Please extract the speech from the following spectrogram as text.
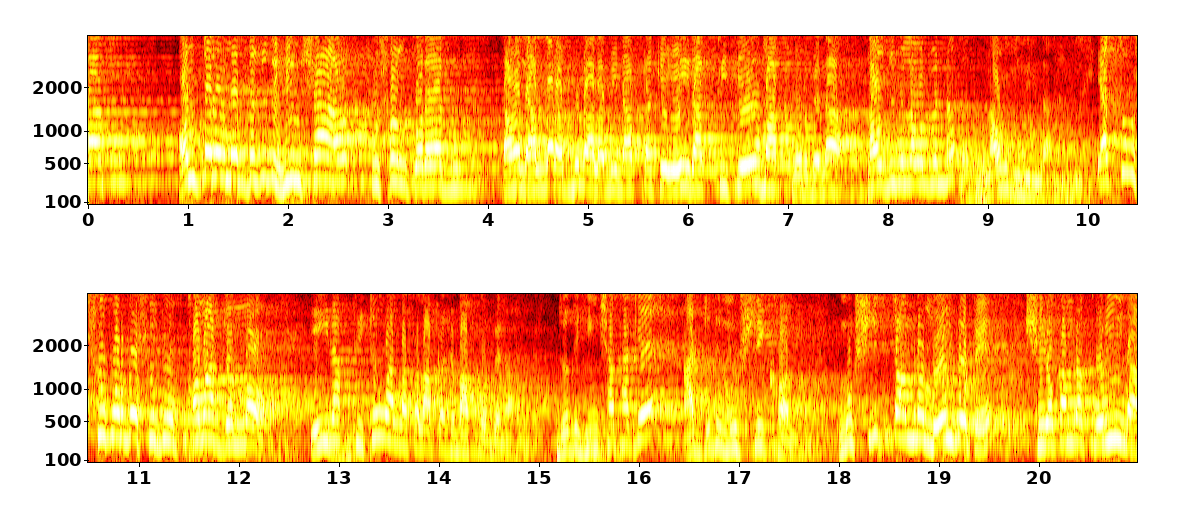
না। অন্তরের মধ্যে যদি হিংসা পোষণ করেন, তাহলে আল্লাহ রাব্বুল আলমিন আপনাকে এই রাত্রিতেও মাফ করবে না। নাউজুবিল্লাহ বলবেন না? নাউজুবিল্লাহ। এত সুবর্ণ সুযোগ ক্ষমার জন্য এই রাত্রিতেও আল্লাহ তালা আপনাকে মাফ করবে না। যদি হিংসা থাকে আর যদি মুশরিক হন। মুশরিক তো আমরা নই বটে, সেরকম আমরা করি না,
